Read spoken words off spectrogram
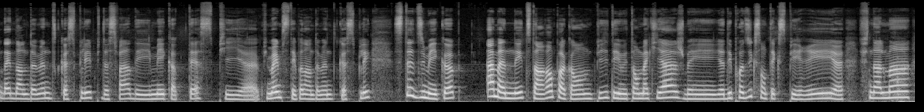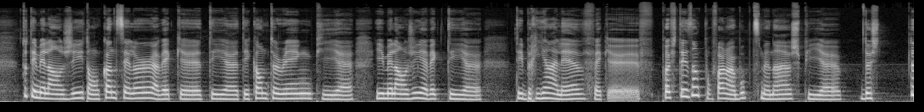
d'être dans le domaine du cosplay puis de se faire des make-up tests puis, euh, puis même si t'es pas dans le domaine du cosplay, si t'as du make-up, à m'amener, tu t'en rends pas compte, puis ton maquillage, ben il y a des produits qui sont expirés, euh, finalement, tout est mélangé, ton concealer avec euh, tes, tes contouring, puis il est mélangé avec tes, tes brillants à lèvres, fait que profitez-en pour faire un beau petit ménage, puis de, de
